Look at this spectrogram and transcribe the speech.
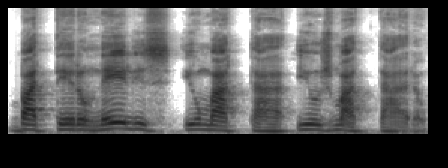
bateram neles e, matar, e os mataram.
